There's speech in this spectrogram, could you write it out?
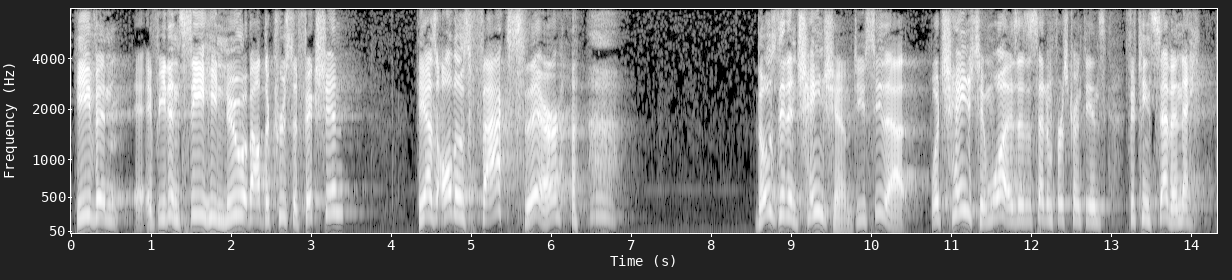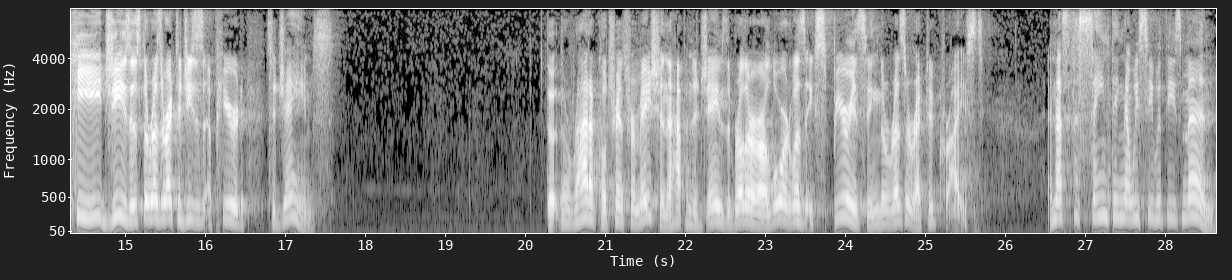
He even, if he didn't see, he knew about the crucifixion. He has all those facts there. those didn't change him. Do you see that? What changed him was, as it said in 1 Corinthians 15 7, that he, Jesus, the resurrected Jesus, appeared to James. The, the radical transformation that happened to James, the brother of our Lord, was experiencing the resurrected Christ. And that's the same thing that we see with these men.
